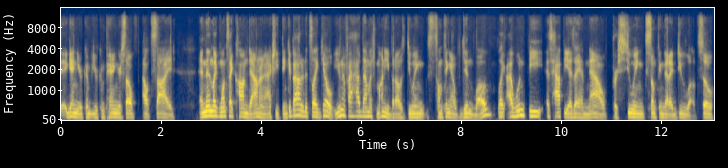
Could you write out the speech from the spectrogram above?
again, you're you're comparing yourself outside, And then like once I calm down and I actually think about it, it's like, yo, even if I had that much money, but I was doing something I didn't love, like I wouldn't be as happy as I am now pursuing something that I do love. So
